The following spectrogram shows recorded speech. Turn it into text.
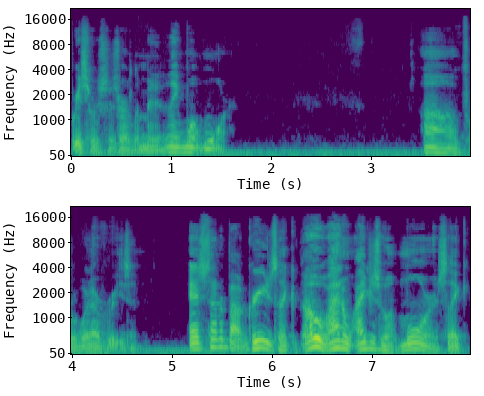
resources are limited and they want more. Um, for whatever reason. And it's not about greed. It's like, oh, I don't, I just want more. It's like,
